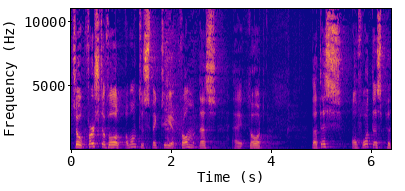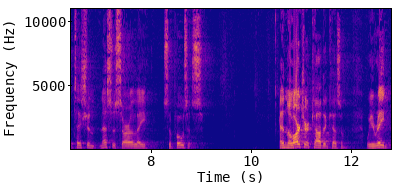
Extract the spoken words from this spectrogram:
So, first of all, I want to speak to you from this uh, thought that this, of what this petition necessarily supposes. In the larger catechism, we read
